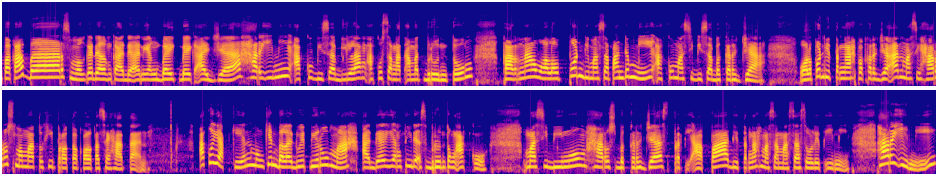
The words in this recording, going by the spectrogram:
Apa kabar? Semoga dalam keadaan yang baik-baik aja. Hari ini aku bisa bilang aku sangat amat beruntung karena walaupun di masa pandemi aku masih bisa bekerja. Walaupun di tengah pekerjaan masih harus mematuhi protokol kesehatan. Aku yakin mungkin bala duit di rumah ada yang tidak seberuntung aku. Masih bingung harus bekerja seperti apa di tengah masa-masa sulit ini. Hari ini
